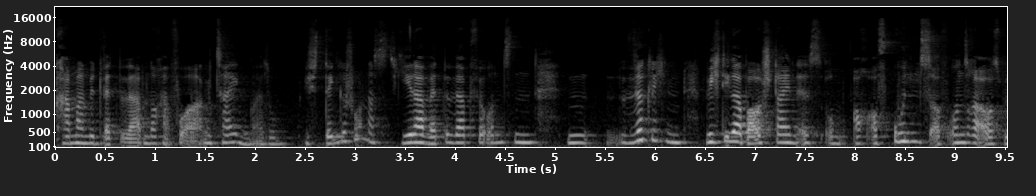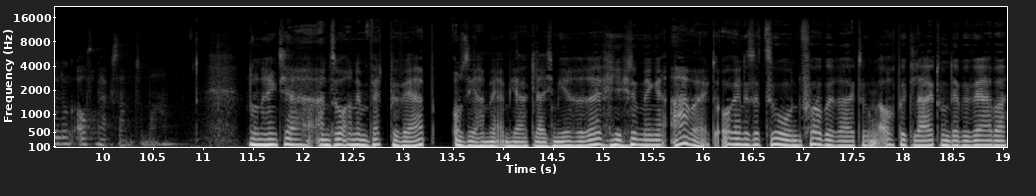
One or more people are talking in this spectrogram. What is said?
kann man mit Wettbewerben noch hervorragend zeigen. Also ich denke schon, dass jeder Wettbewerb für uns ein, ein, wirklich ein wichtiger Baustein ist, um auch auf uns, auf unsere Ausbildung aufmerksam zu machen. Nun hängt ja an so einem Wettbewerb, und Sie haben ja im Jahr gleich mehrere, jede Menge Arbeit, Organisation, Vorbereitung, auch Begleitung der Bewerber,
